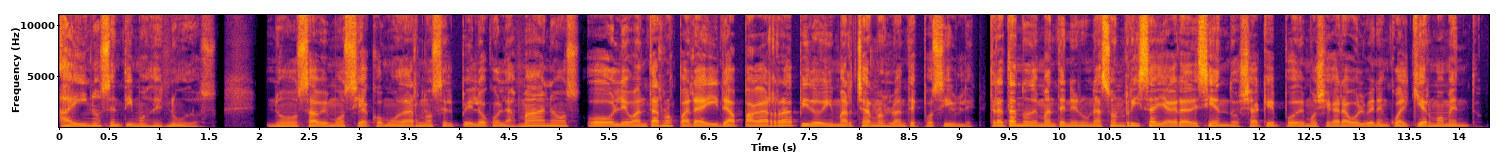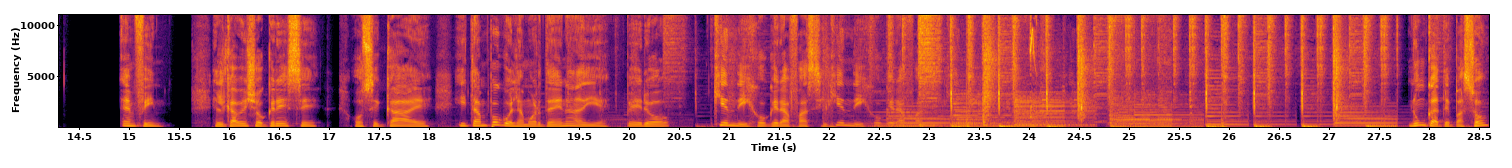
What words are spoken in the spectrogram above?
Ahí nos sentimos desnudos. No sabemos si acomodarnos el pelo con las manos o levantarnos para ir a pagar rápido y marcharnos lo antes posible, tratando de mantener una sonrisa y agradeciendo, ya que podemos llegar a volver en cualquier momento. En fin, el cabello crece o se cae y tampoco es la muerte de nadie, pero ¿quién dijo que era fácil? ¿Quién dijo que era fácil? ¿Nunca te pasó?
